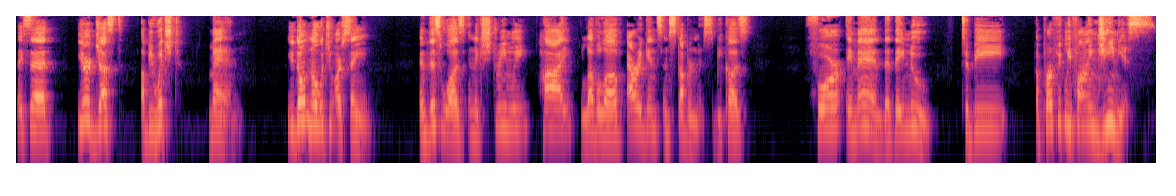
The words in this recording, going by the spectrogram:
They said, You're just a bewitched man. You don't know what you are saying. And this was an extremely high level of arrogance and stubbornness because for a man that they knew to be a perfectly fine genius,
